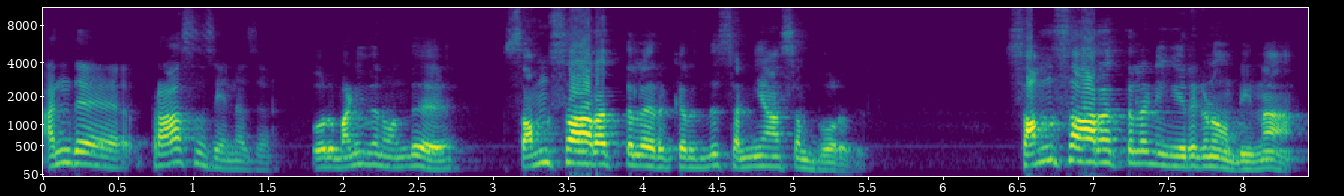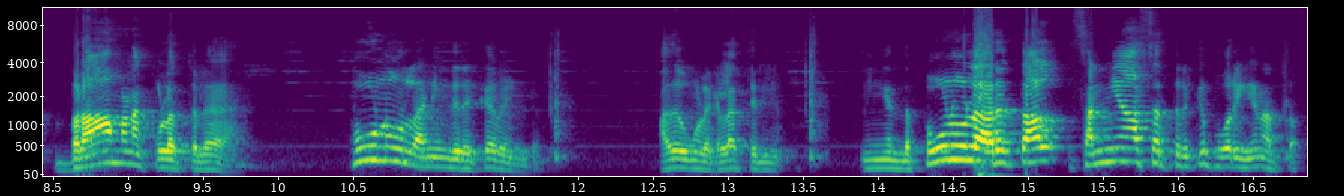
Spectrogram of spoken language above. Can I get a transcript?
அந்த ப்ராசஸ் என்ன சார்? ஒரு மனிதன் வந்து சம்சாரத்தில் இருக்கிறது சந்நியாசம் போகிறது சம்சாரத்தில் நீங்கள் இருக்கணும் அப்படின்னா பிராமண குலத்தில் பூணூல் அணிந்திருக்க வேண்டும். அது உங்களுக்கு எல்லாம் தெரியும். நீங்கள் இந்த பூணூலை அறுத்தால் சந்நியாசத்திற்கு போறீங்கன்னு அர்த்தம்.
